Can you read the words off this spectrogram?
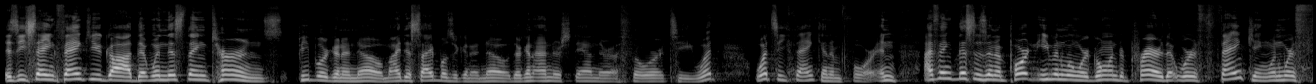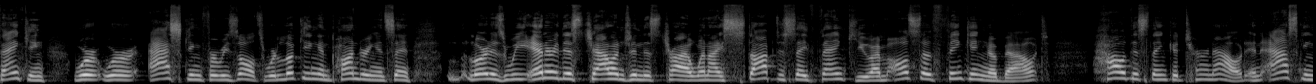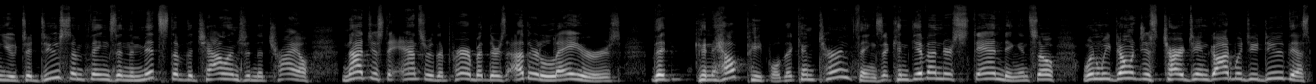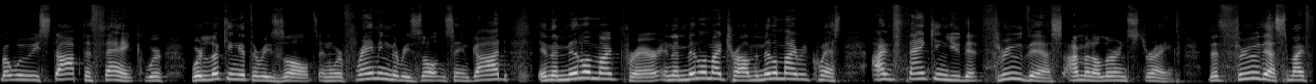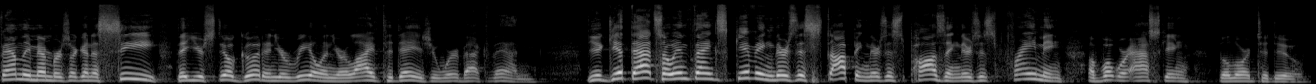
Is he saying, Thank you, God, that when this thing turns, people are going to know. My disciples are going to know. They're going to understand their authority. What, what's he thanking him for? And I think this is an important, even when we're going to prayer, that we're thanking. When we're thanking, we're, we're asking for results. We're looking and pondering and saying, Lord, as we enter this challenge in this trial, when I stop to say thank you, I'm also thinking about how this thing could turn out and asking you to do some things in the midst of the challenge and the trial, not just to answer the prayer, but there's other layers that can help people, that can turn things, that can give understanding. And so when we don't just charge in, God, would you do this? But when we stop to thank, we're, we're looking at the result and we're framing the result and saying, God, in the middle of my prayer, in the middle of my trial, in the middle of my request, I'm thanking you that through this, I'm going to learn strength. That through this, my family members are going to see that you're still good and you're real and you're alive today as you were back then. Do you get that? So in Thanksgiving, there's this stopping, there's this pausing, there's this framing of what we're asking the Lord to do.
